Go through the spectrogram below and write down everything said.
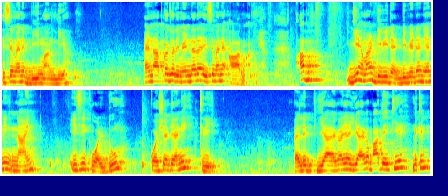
इसे मैंने बी मान लिया। एंड आपका जो रिमाइंडर है, इसे मैंने आर मान लिया। अब ये हमारा डिविडेंड डिविडेंड यानी nine is equal to question यानी थ्री पहले ये आएगा या ये आएगा, बात एक ही है, लेकिन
